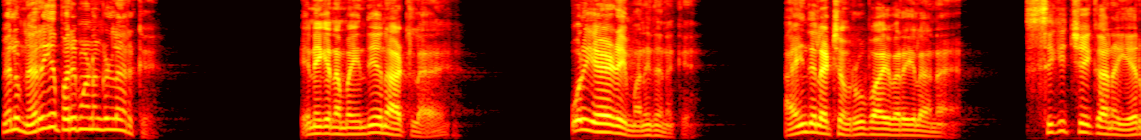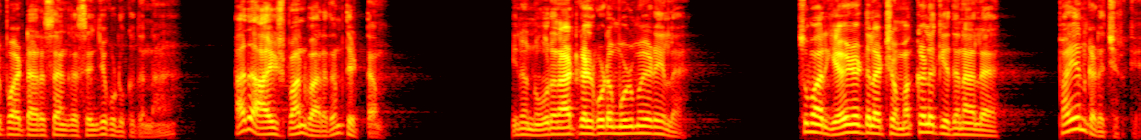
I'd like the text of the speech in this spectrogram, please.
மேலும் நிறைய பரிமாணங்கள்லாம் இருக்கு. இன்னைக்கு நம்ம இந்திய நாட்டில் ஒரு ஏழை மனிதனுக்கு ஐந்து லட்சம் ரூபாய் வரையிலான சிகிச்சைக்கான ஏற்பாட்டு அரசாங்கம் செஞ்சு கொடுக்குதுன்னா அது ஆயுஷ்மான் பாரதம் திட்டம். இன்னும் நூறு நாட்கள் கூட முழுமையடையல. சுமார் ஏழு எட்டு லட்சம் மக்களுக்கு இதனால பயன் கிடைச்சிருக்கு.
